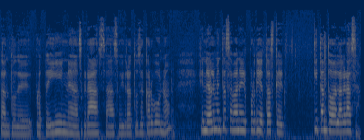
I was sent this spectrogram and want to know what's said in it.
tanto de proteínas, grasas o hidratos de carbono, generalmente se van a ir por dietas que quitan toda la grasa.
